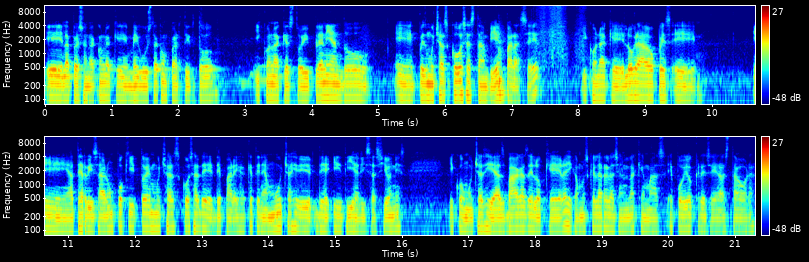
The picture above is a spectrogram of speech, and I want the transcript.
la persona con la que me gusta compartir todo y con la que estoy planeando eh, pues muchas cosas también para hacer y con la que he logrado pues eh, eh, aterrizar un poquito en muchas cosas de, pareja que tenía muchas de idealizaciones y con muchas ideas vagas de lo que era, digamos que la relación en la que más he podido crecer hasta ahora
